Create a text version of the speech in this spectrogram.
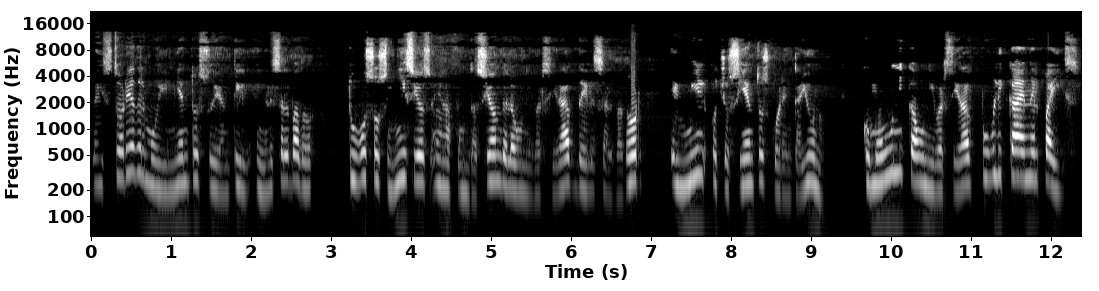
La historia del movimiento estudiantil en El Salvador tuvo sus inicios en la fundación de la Universidad de El Salvador en 1841, como única universidad pública en el país.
